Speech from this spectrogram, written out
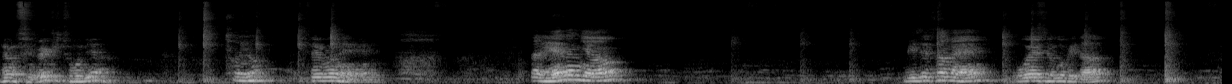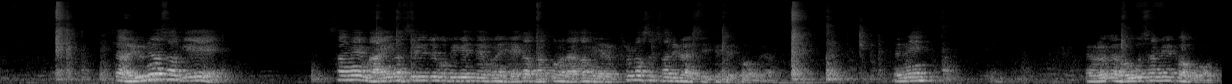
대현 씨왜 이렇게 좋냐? 저요? 세 분이 자 얘는요 미세 3의 5의 제곱이다 자 이 녀석이 3의 마이너스 1제곱이기 때문에 얘가 밖으로 나가면 얘를 플러스 처리를 할 수 있게 될 거고요 됐니? 여기가 로그 3일 거고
